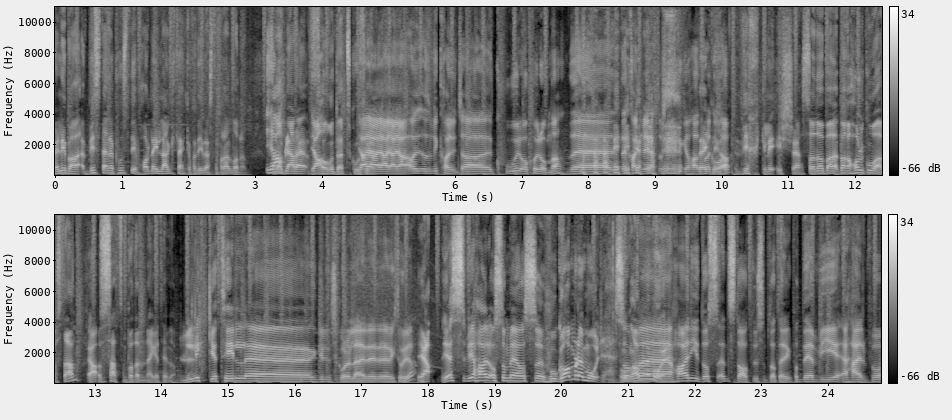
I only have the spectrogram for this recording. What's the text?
vil jeg bare, hvis den er positiv, hold deg langt vekk fra de besteforeldrene. Ja. Da blir det Ja. for dødskoselig. Ja, ja, ja, ja. Altså, vi kan jo ikke ha kor og korona. Det, det kan vi rett og slett ikke ha en Det går av. virkelig ikke. Så bare, bare hold god avstand, og så satser vi på den negative. Lykke til, eh, grunnskolelærer Victoria. Ja. Yes, Vi har også med oss ho gamle mor, som gamlemor. eh, har gitt oss en statusoppdatering på det vi her på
